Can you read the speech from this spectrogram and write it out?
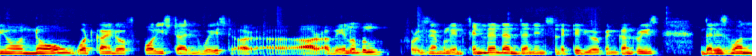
you know know what kind of polystyrene waste are uh, are available for example in finland and then in selected european countries. That is one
